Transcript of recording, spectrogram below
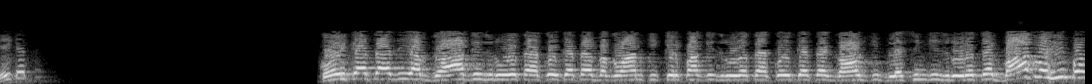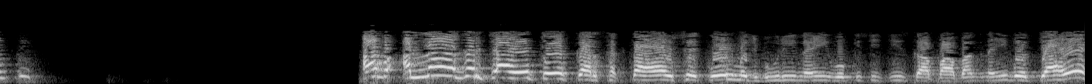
یہی کہتے ہیں کوئی کہتا ہے جی اب دعا کی ضرورت ہے۔ کوئی کہتا ہے، بھگوان کی کرپا کی ضرورت ہے۔ کوئی کہتا ہے، گاڈ کی بلیسنگ کی ضرورت ہے۔ بات وہیں پہنچتی۔ اب اللہ اگر چاہے تو کر سکتا ہے، اسے کوئی مجبوری نہیں، وہ کسی چیز کا پابند نہیں، وہ چاہے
